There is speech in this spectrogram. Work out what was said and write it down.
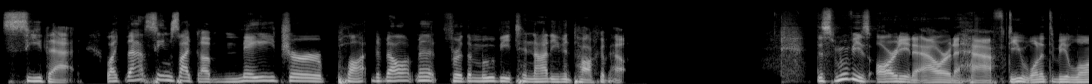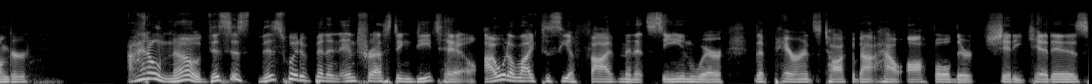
see that. Like that seems like a major plot development for the movie to not even talk about. This movie is already an hour and a half. Do you want it to be longer? I don't know. This is this would have been an interesting detail. I would have liked to see a 5-minute scene where the parents talk about how awful their shitty kid is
